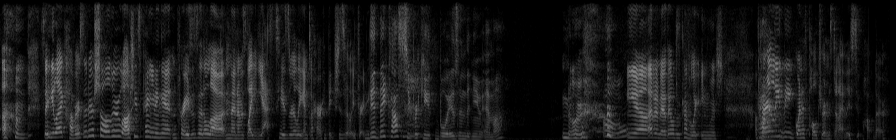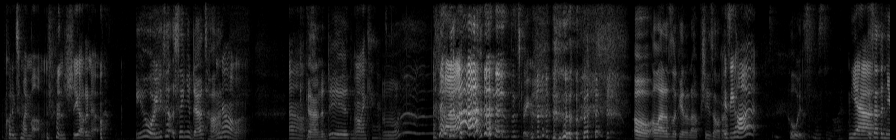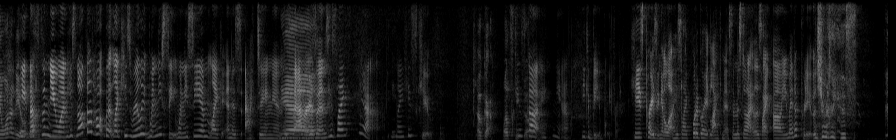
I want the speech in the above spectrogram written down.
um, so he like hovers at her shoulder while she's painting it and praises it a lot. And then I was like, yes, he's really into her. He thinks she's really pretty. Did they cast super cute boys in the new Emma? No. Oh. yeah, I don't know. They all just kind of look English. Apparently, the Gwyneth Paltrow and Mr. Knightley is super hot though, according to my mom, and she ought to know. Ew, are you tell saying your dad's hot? No. Oh. Kinda did. Oh, I can't. Oh. ah! the scream. oh, Alana's looking it up. She's on it. Is he hot? Who is? Yeah. Is that the new one or the He, old that's one? the new one. He's not that hot, but like he's really when you see when you see him like in his acting and his Yeah. mannerisms, he's like yeah, like he's cute. Okay, let's keep He's going. got you know he could be a boyfriend. He's praising it a lot. He's like, what a great likeness, and Mr. Knightley's like, oh, you made her prettier than she really is.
